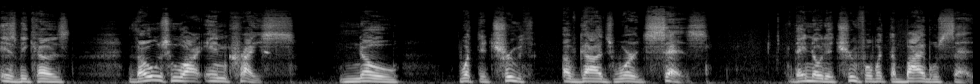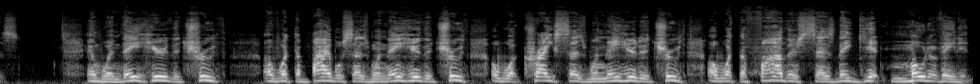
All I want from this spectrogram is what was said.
is because those who are in Christ know what the truth of God's Word says. They know the truth of what the Bible says. And when they hear the truth of what the Bible says, when they hear the truth of what Christ says, when they hear the truth of what the Father says, they get motivated.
